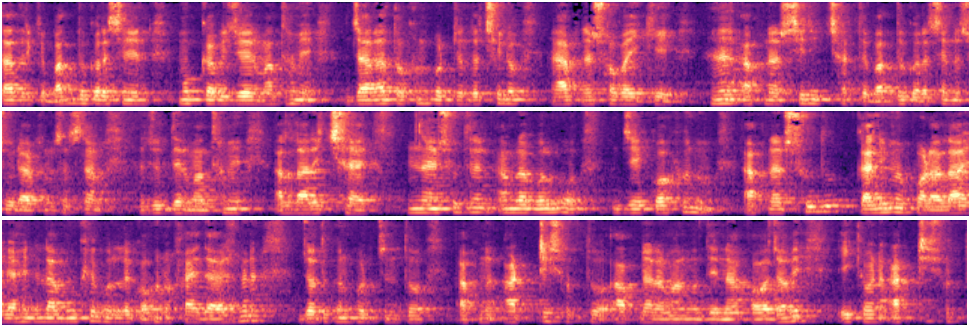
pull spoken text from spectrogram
তাদেরকে বাধ্য করেছিলেন মুক্কা বিজয়ের মাধ্যমে। যারা তখন পর্যন্ত ছিল, আপনার সবাইকে হ্যাঁ আপনার শিরিক ছাড়তে বাধ্য করেছেন রসুল আকরমসাল্লাম যুদ্ধের মাধ্যমে আল্লাহর ইচ্ছায়। সুতরাং আমরা বলব যে কখনো আপনার শুধু কালিমা পড়া লাহ মুখে বললে কখনো ফায়দা আসবে না। যতক্ষণ পর্যন্ত আপনার আটটি সত্য আপনার আমার মধ্যে না পাওয়া যাবে, এই কারণে আটটি শর্ত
